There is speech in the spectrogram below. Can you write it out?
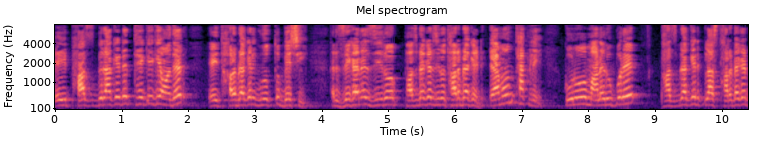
এই ফার্স্ট ব্র্যাকেটের থেকে কি আমাদের এই থার্ড ব্র্যাকেটের গুরুত্ব বেশি? তাহলে যেখানে zero first bracket zero third bracket এমন থাকলে, কোনো মানের উপরে first bracket plus third bracket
